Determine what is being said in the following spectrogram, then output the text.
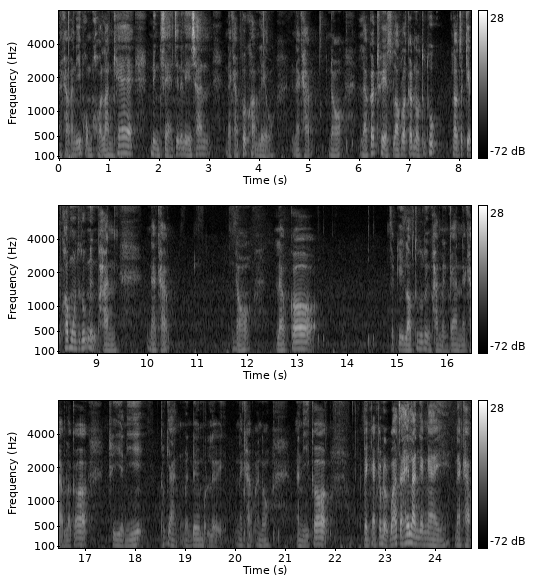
นะครับ อันนี้ผมขอรันแค่ 1 0 0 0 0 0 generation นะครับ เพื่อความเร็ว นะครับเนาะแล้วก็ trace log เรากำหนดทุกๆ เราจะเก็บข้อมูลทุกๆ 1,000 นะครับเนาะแล้วก็สกรีนล็อกทุกๆหนึ่งพันเหมือนกันนะครับ แล้วก็ทรีอันนี้ทุกอย่างเหมือนเดิมหมดเลยนะครับอันเนาะอันนี้ก็เป็นการกำหนดว่าจะให้รันยังไงนะครับ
